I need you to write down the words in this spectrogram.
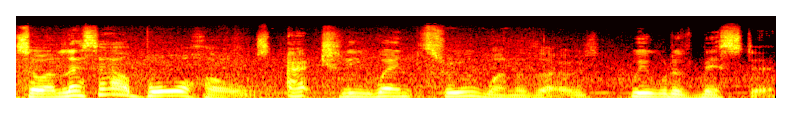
So unless our boreholes actually went through one of those, we would have missed it.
